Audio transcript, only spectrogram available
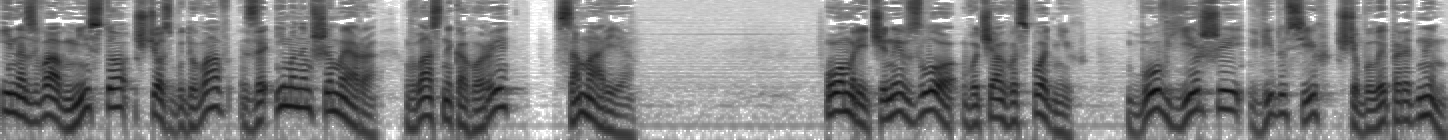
і назвав місто, що збудував за іменем Шемера, власника гори Самарія. Омрі чинив зло в очах Господніх, був гірший від усіх, що були перед ним,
